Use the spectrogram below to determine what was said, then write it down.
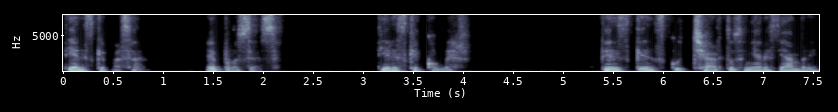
Tienes que pasar el proceso. Tienes que comer. Tienes que escuchar tus señales de hambre.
